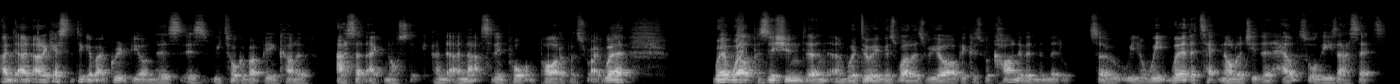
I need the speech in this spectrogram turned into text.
and, and I guess the thing about GridBeyond is is we talk about being kind of asset agnostic, and and that's an important part of us, right? Where we're well positioned and, and we're doing as well as we are because we're kind of in the middle. So, you know, we, we're the technology that helps all these assets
